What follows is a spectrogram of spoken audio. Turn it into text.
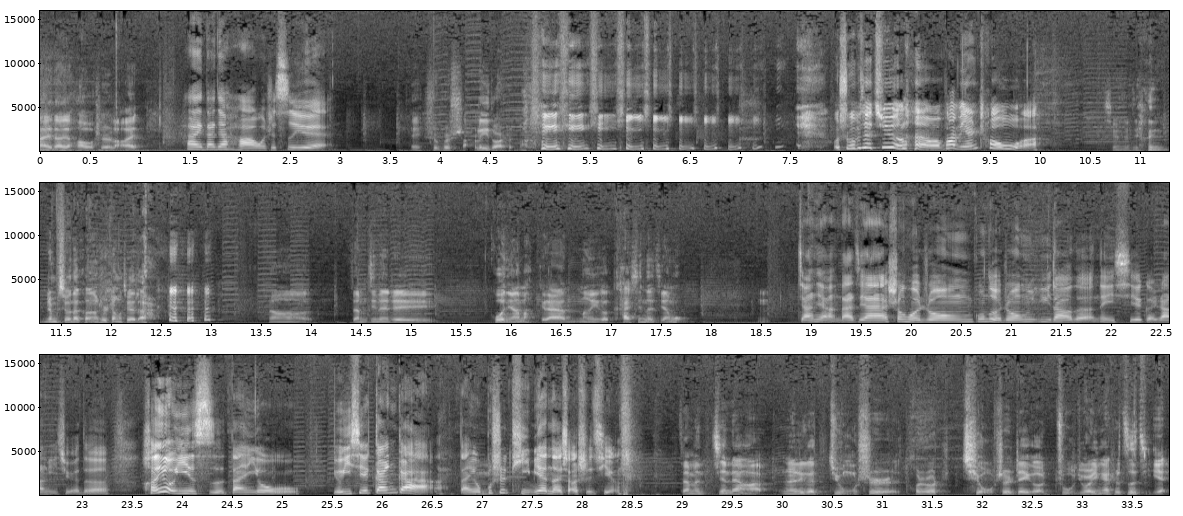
嗨，大家好，我是老 A。嗨，大家好，我是四月。哎，是不是少了一段什么？我说不下去了，我怕别人抽我。行行行，你这么选的可能是正确的。然后咱们今天这过年嘛，给大家弄一个开心的节目，嗯讲讲大家生活中、工作中遇到的那些个让你觉得很有意思，但又有一些尴尬，但又不失体面的小事情。咱们尽量啊，让这个囧事或者说糗事这个主角应该是自己，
